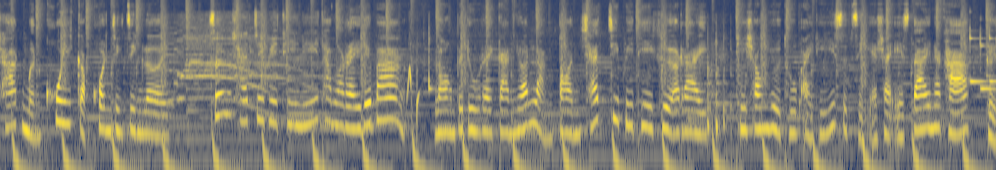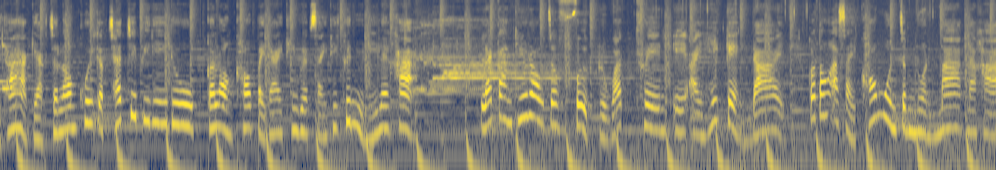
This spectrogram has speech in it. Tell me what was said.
ชาติเหมือนคุยกับคนจริง ๆ เลย ซึ่ง ChatGPT นี้ทำอะไรได้บ้าง ลองไปดูรายการย้อนหลังตอน ChatGPT คืออะไร ที่ช่อง YouTube IT 24 HIS ได้นะคะ หรือถ้าหากอยากจะลองคุยกับ ChatGPT ดู ก็ลองเข้าไปได้ที่เว็บไซต์ที่ขึ้นอยู่นี้เลยค่ะ และการที่เราจะฝึกหรือว่าเทรน AI ให้เก่งได้ ก็ต้องอาศัยข้อมูลจำนวนมากนะคะ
